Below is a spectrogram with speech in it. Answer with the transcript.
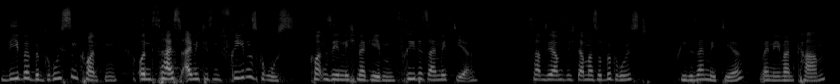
Liebe begrüßen konnten. Und das heißt eigentlich, diesen Friedensgruß konnten sie ihm nicht mehr geben. Friede sei mit dir. Das haben sie haben sich damals so begrüßt. Friede sei mit dir, wenn jemand kam.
